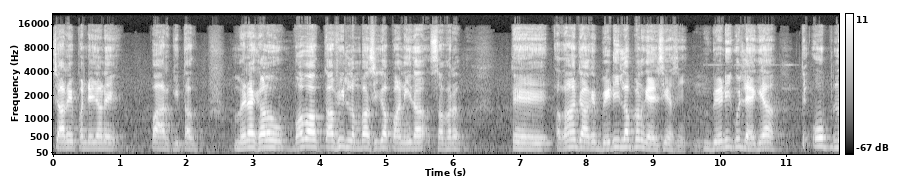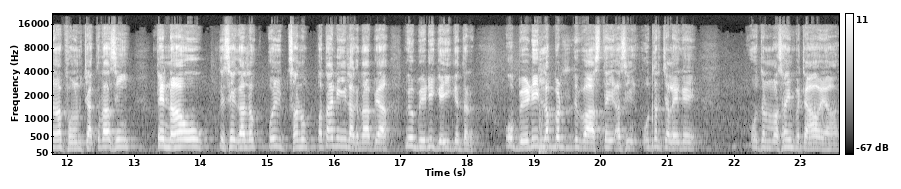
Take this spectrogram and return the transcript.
ਚਾਰੇ ਪੰਜੇ ਜਾਣੇ ਪਾਰ ਕੀਤਾ। ਮੇਰਾ ਖਿਆਲ ਉਹ ਵਾਹਵਾ ਕਾਫੀ ਲੰਬਾ ਸੀਗਾ ਪਾਣੀ ਦਾ ਸਫ਼ਰ ਤੇ ਅਗਾਂਹ ਜਾ ਕੇ ਬੇੜੀ ਲੱਭਣ ਗਏ ਸੀ ਅਸੀਂ। ਬੇੜੀ ਕੋਈ ਲੈ ਗਿਆ ਤੇ ਉਹ ਨਾ ਫੋਨ ਚੱਕਦਾ ਸੀ ਤੇ ਨਾ ਉਹ ਕਿਸੇ ਗੱਲ ਕੋਈ ਸਾਨੂੰ ਪਤਾ ਨਹੀਂ ਲੱਗਦਾ ਪਿਆ ਵੀ ਉਹ ਬੇੜੀ ਗਈ ਕਿੱਧਰ। ਉਹ ਬੇੜੀ ਲੱਭਣ ਦੇ ਵਾਸਤੇ ਅਸੀਂ ਉਧਰ ਚਲੇ ਗਏ। ਉਦੋਂ ਮਸਾਂ ਹੀ ਬਚਾ ਹੋਇਆ।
